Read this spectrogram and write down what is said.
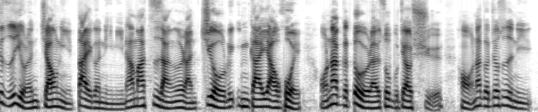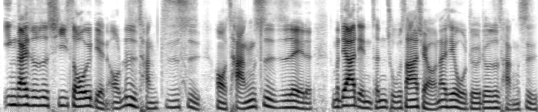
就只是有人教你带个你，你他妈自然而然就应该要会哦。那个对我来说不叫学哦，那个就是你应该就是吸收一点哦日常知识哦常识之类的，什么加减乘除杀小那些，我觉得就是常识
